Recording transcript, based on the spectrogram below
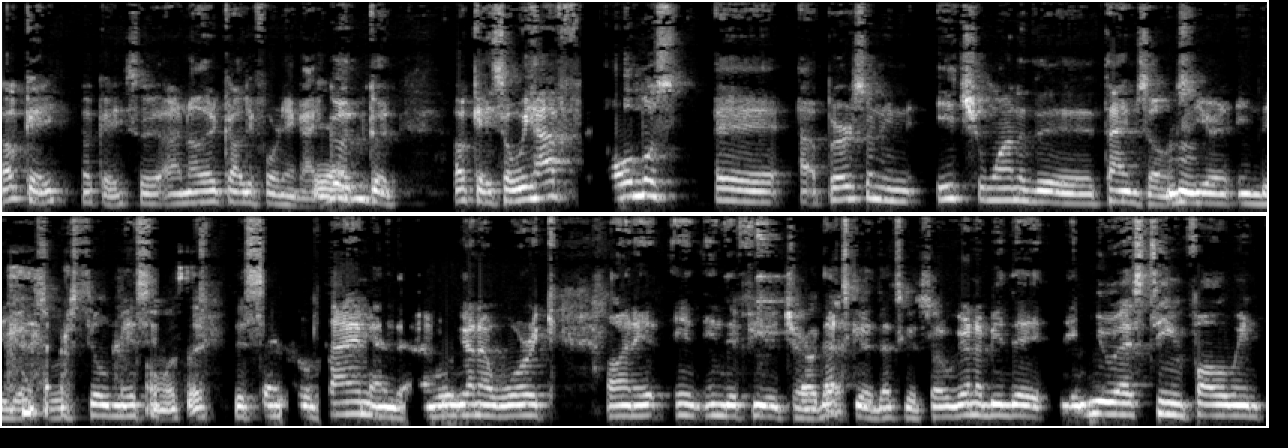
okay, okay. So another California guy. Yeah. Good, good. Okay, so we have almost uh, a person in each one of the time zones Mhm. here in the US. We're still missing the central time and, and we're gonna work on it in, in the future Okay. that's good that's good so we're gonna be the, the us team following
